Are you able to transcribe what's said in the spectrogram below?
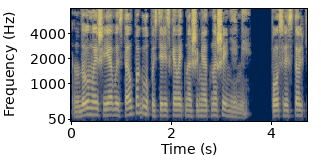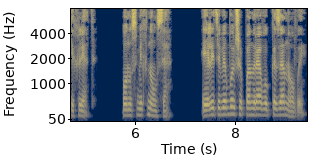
Думаешь, я бы стал по глупости рисковать нашими отношениями после стольких лет? Он усмехнулся. Или тебе больше по нраву Казановы?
